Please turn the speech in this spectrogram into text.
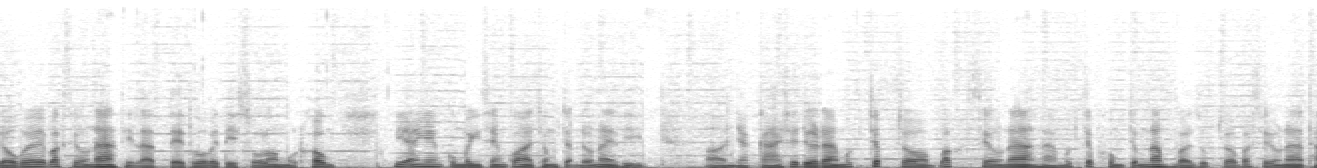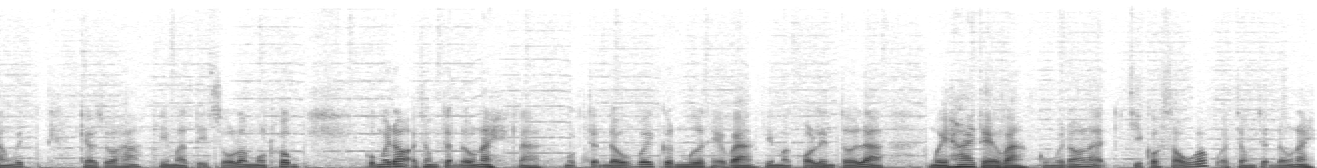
đấu với Barcelona thì là để thua với tỷ số là 1-0. Thì anh em cùng mình xem qua trong trận đấu này thì uh, nhà cái sẽ đưa ra mức chấp cho Barcelona là mức chấp 0.5 và giúp cho Barcelona thắng với kèo cho H khi mà tỷ số là 1-0. Cùng với đó ở trong trận đấu này là một trận đấu với cơn mưa thẻ vàng khi mà có lên tới là 12 thẻ vàng cùng với đó là chỉ có 6 góc ở trong trận đấu này.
